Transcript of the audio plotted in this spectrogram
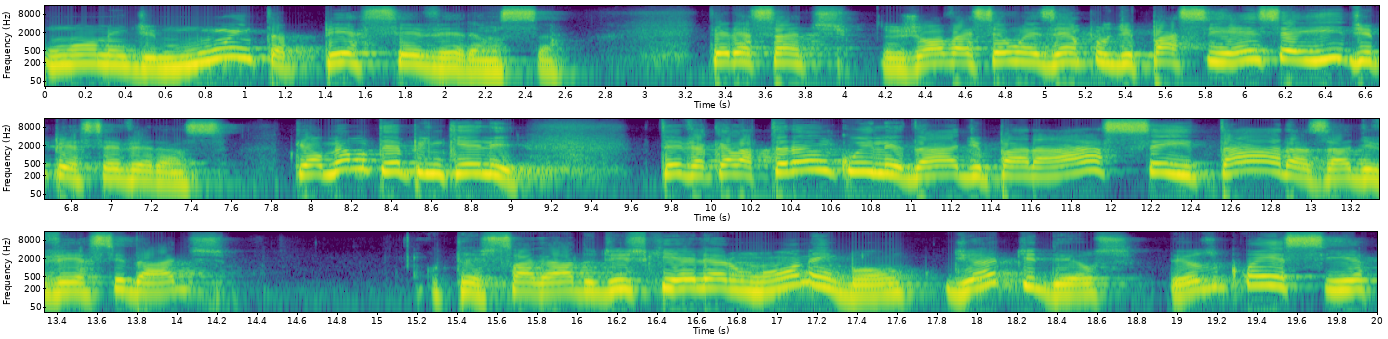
um homem de muita perseverança. Interessante, o Jó vai ser um exemplo de paciência e de perseverança. Porque ao mesmo tempo em que ele teve aquela tranquilidade para aceitar as adversidades, o texto sagrado diz que ele era um homem bom diante de Deus, Deus o conhecia.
